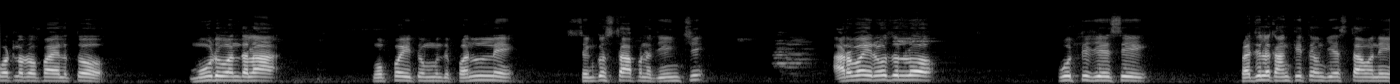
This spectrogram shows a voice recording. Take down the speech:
కోట్ల రూపాయలతో మూడు వందల ముప్పై తొమ్మిది పనుల్ని శంకుస్థాపన చేయించి అరవై రోజుల్లో పూర్తి చేసి ప్రజలకు అంకితం చేస్తామని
